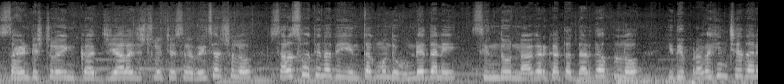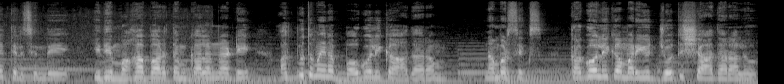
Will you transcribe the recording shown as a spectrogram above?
సైంటిస్టులు ఇంకా జియాలజిస్టులు చేసిన రీసెర్చ్లో సరస్వతి నది ఇంతకుముందు ఉండేదని సింధు నాగరికత దరిదాపుల్లో ఇది ప్రవహించేదని తెలిసింది. ఇది మహాభారతం కాలం నాటి అద్భుతమైన భౌగోళిక ఆధారం. నంబర్ సిక్స్. ఖగోళిక మరియు జ్యోతిష్య ఆధారాలు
